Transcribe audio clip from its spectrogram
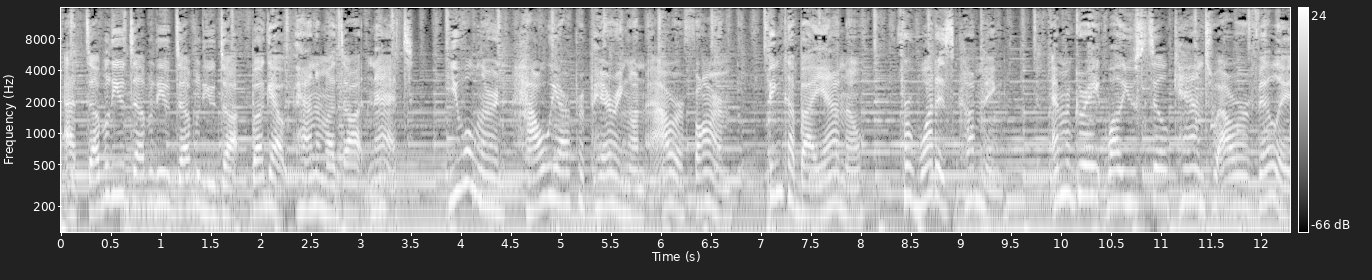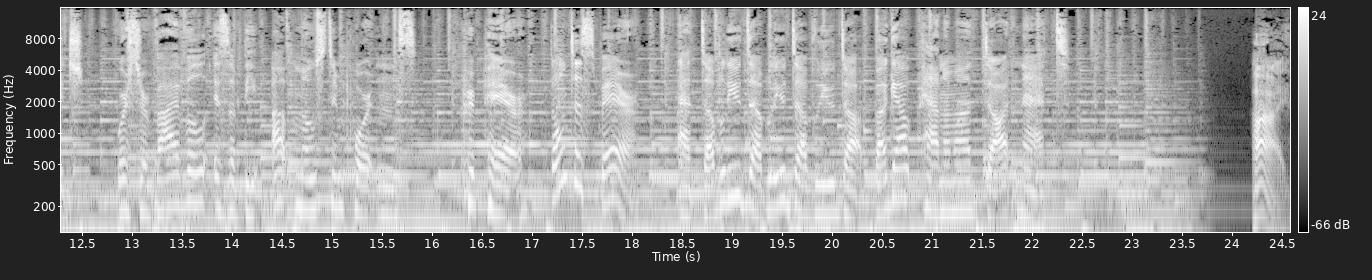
At www.bugoutpanama.net, you will learn how we are preparing on our farm, Finca Bayano, for what is coming Emigrate while you still can to our village, where survival is of the utmost importance. Prepare, don't despair, at www.bugoutpanama.net. Hi,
